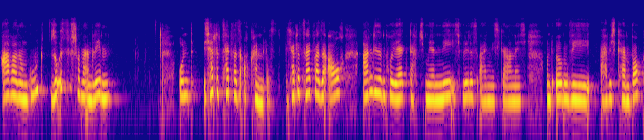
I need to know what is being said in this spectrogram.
aber nun gut, so ist es schon mal im Leben. Und ich hatte zeitweise auch keine Lust. Ich hatte zeitweise auch an diesem Projekt, dachte ich mir, nee, ich will das eigentlich gar nicht. Und irgendwie habe ich keinen Bock.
